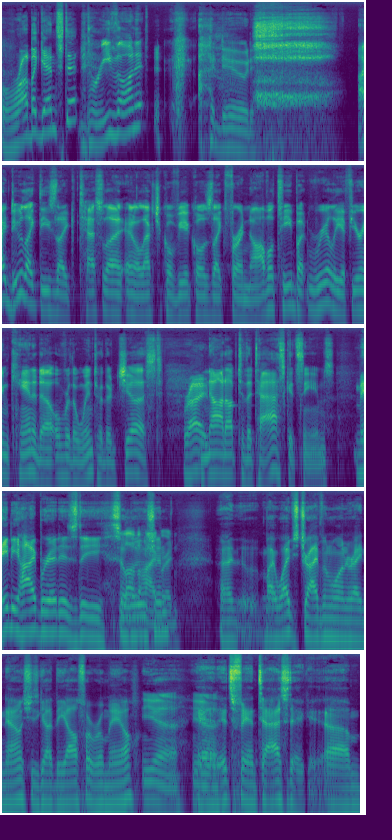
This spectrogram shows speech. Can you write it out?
Rub against it. breathe on it, dude. I do like these like Tesla and electrical vehicles like for a novelty, but really if you're in Canada over the winter, they're just Right. not up to the task it seems. Maybe hybrid is the solution. Love hybrid. Uh, my wife's driving one right now. She's got the Alfa Romeo, Yeah, yeah. and it's fantastic. Um,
